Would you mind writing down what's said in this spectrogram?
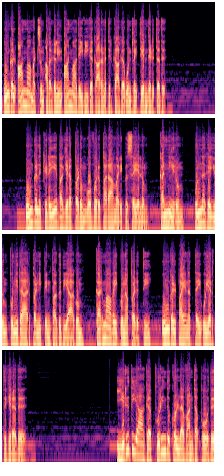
உங்கள் ஆன்மா மற்றும் அவர்களின் ஆன்மா தெய்வீக காரணத்திற்காக ஒன்றை தேர்ந்தெடுத்தது. உங்களுக்கிடையே பகிரப்படும் ஒவ்வொரு பராமரிப்பு செயலும் கண்ணீரும் புன்னகையும் புனித அர்ப்பணிப்பின் பகுதியாகும். கர்மாவை குணப்படுத்தி உங்கள் பயணத்தை உயர்த்துகிறது. இறுதியாக புரிந்து கொள்ள வந்தபோது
